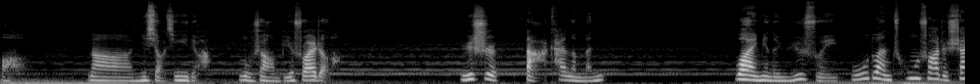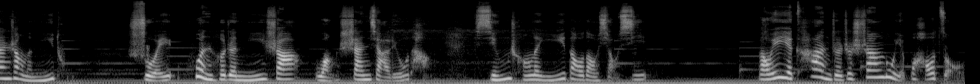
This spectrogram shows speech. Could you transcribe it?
哦，那你小心一点，路上别摔着了。”于是打开了门。外面的雨水不断冲刷着山上的泥土，水混合着泥沙往山下流淌，形成了一道道小溪。老爷爷看着这山路也不好走，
